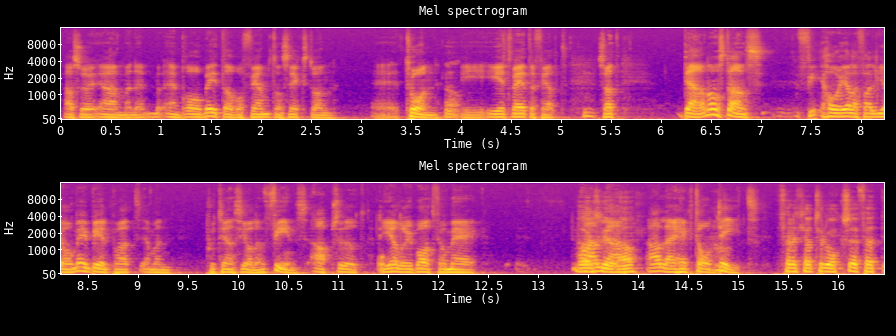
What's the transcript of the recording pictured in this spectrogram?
alltså ja, men en, en bra bit över 15-16 eh, ton Ja. i, i ett vetefält. Mm. Så att där någonstans har i alla fall jag min bild på att ja, men, potentialen finns, absolut. Det Och- gäller ju bara att få med alla, alla hektar dit. För att jag tror också för att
